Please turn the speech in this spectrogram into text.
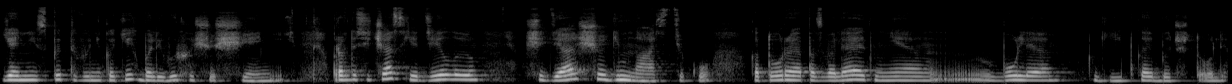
я не испытываю никаких болевых ощущений. Правда, сейчас я делаю щадящую гимнастику, которая позволяет мне более гибкой быть, что ли.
